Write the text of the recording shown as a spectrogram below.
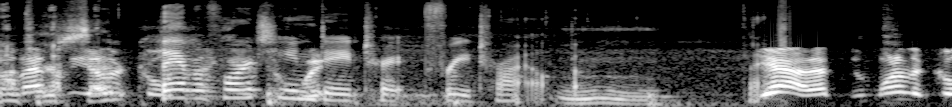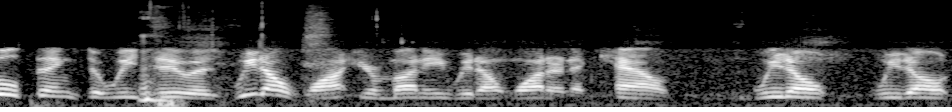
Yeah, well, the other cool They have a thing is that 14 we- day tra- free trial. Yeah, that's one of the cool things that we do is we don't want your money. We don't want an account. We don't we don't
